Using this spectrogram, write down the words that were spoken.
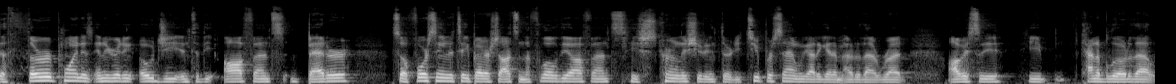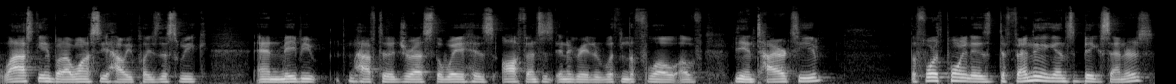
The third point is integrating OG into the offense better. So forcing him to take better shots in the flow of the offense. He's currently shooting 32%. We got to get him out of that rut. Obviously, he kind of blew out of that last game, but I want to see how he plays this week and maybe have to address the way his offense is integrated within the flow of the entire team. The fourth point is defending against big centers.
